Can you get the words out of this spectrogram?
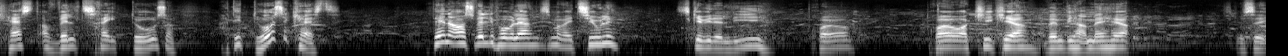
Kast og vælg tre dåser. Ah, det er dåsekast. Den er også vældig populær, ligesom at være i Tivoli. Skal vi da lige prøve, prøve at kigge her, hvem vi har med her. Skal vi se.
